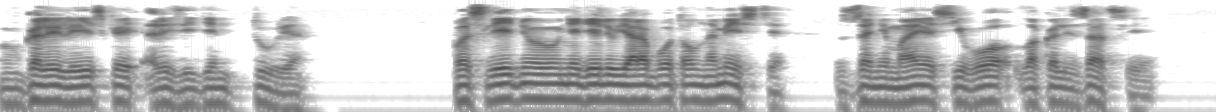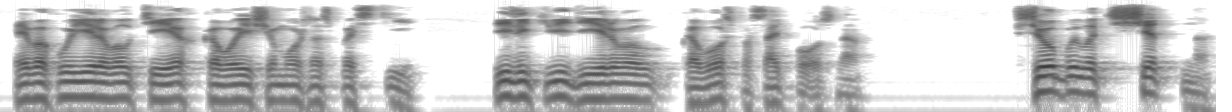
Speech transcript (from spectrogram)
в галилейской резидентуре. Последнюю неделю я работал на месте, занимаясь его локализацией. Эвакуировал тех, кого еще можно спасти, и ликвидировал, кого спасать поздно. Все было тщетно.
